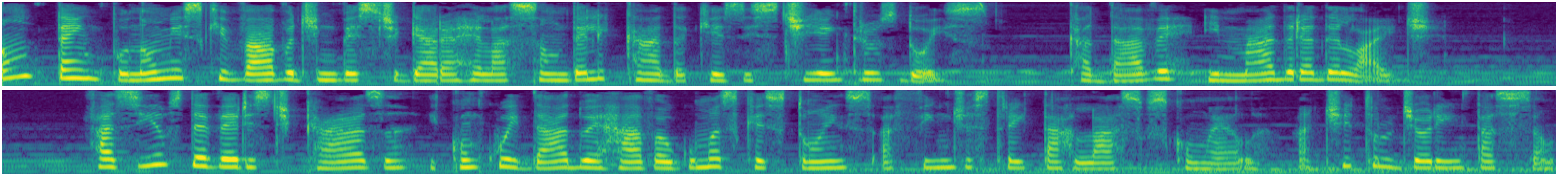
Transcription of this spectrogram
Há um tempo não me esquivava de investigar a relação delicada que existia entre os dois, cadáver e Madre Adelaide. Fazia os deveres de casa e com cuidado errava algumas questões a fim de estreitar laços com ela, a título de orientação,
